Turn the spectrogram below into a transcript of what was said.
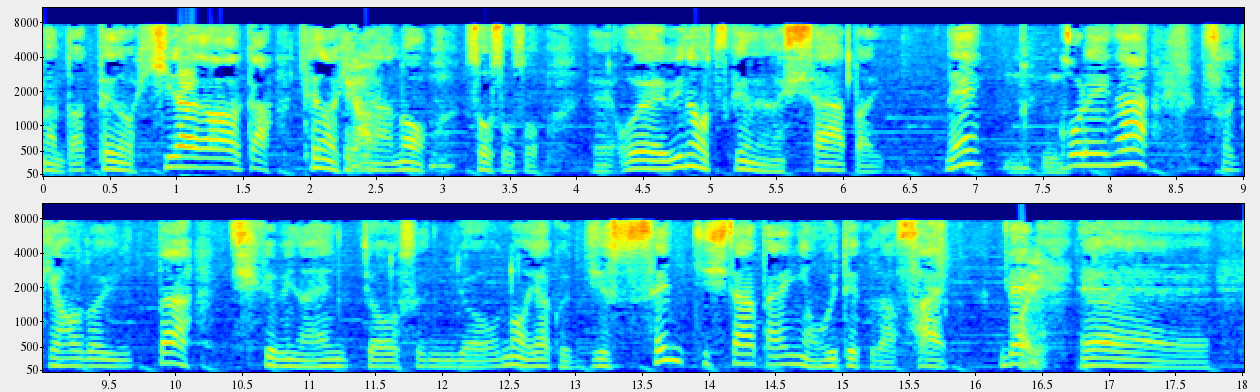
なんだ？手のひら側か、手のひらの、そうそうそう、えー親指の付け根の下あたり。ね。うんうんこれが、先ほど言った乳首の延長線上の約10センチ下あたりに置いてください。で、はいえー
